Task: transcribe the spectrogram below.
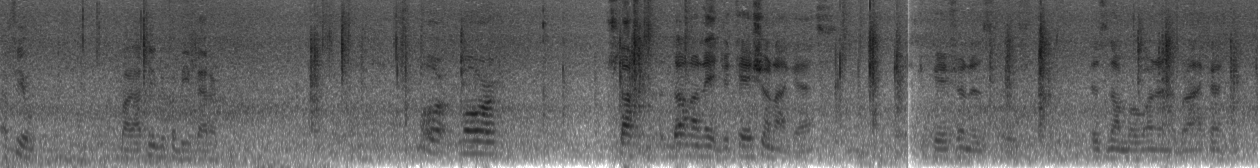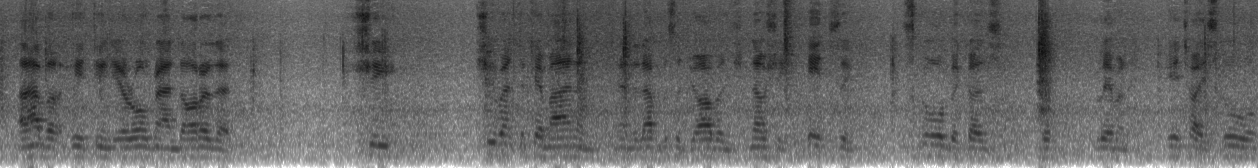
a few, but I think we could be better. More, more stuff done on education, I guess. Education is, is, is number one in the bracket. I have a 18-year-old granddaughter that she she went to Cayman and ended up with a job, and now she hates the school because they live H High School.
